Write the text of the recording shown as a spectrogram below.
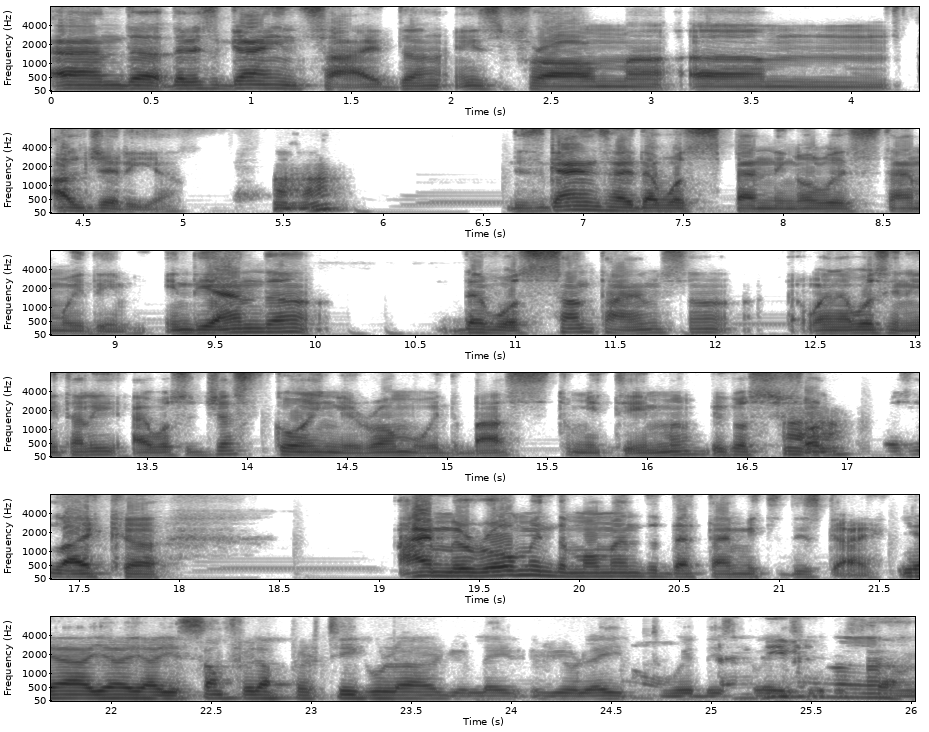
and uh, there is a guy inside. Uh, is from uh, um, Algeria. Uh-huh. This guy inside, I was spending always time with him. In the end, uh, there was sometimes uh, when I was in Italy, I was just going in Rome with the bus to meet him because uh-huh. for it was like uh, I'm in Rome in the moment that I meet this guy. Yeah, yeah, yeah. It's something in particular you relate, relate with this place. Even, with uh,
